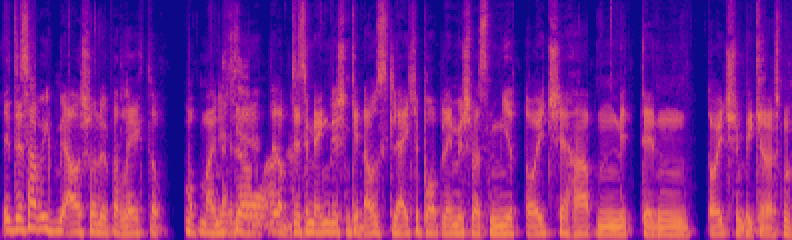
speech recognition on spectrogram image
Ja, das habe ich mir auch schon überlegt, ob, ob, man, Also- äh, ob das im Englischen genau das gleiche Problem ist, was wir Deutsche haben mit den deutschen Begriffen.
